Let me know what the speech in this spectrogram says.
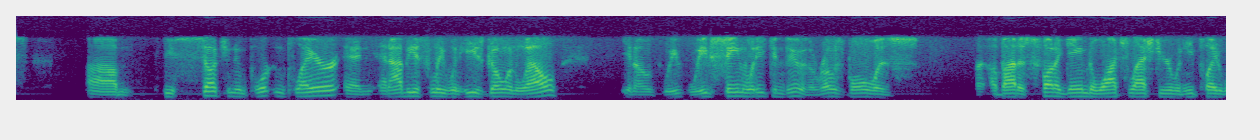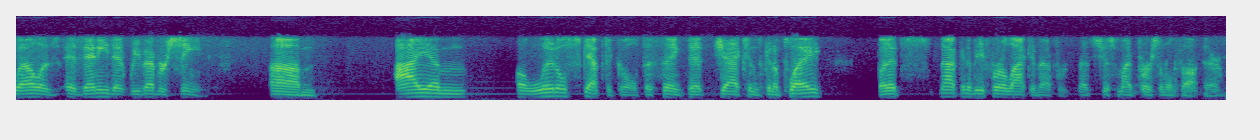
Um, he's such an important player, and and obviously when he's going well, you know we we've seen what he can do. The Rose Bowl was about as fun a game to watch last year when he played well as as any that we've ever seen. Um, I am a little skeptical to think that Jaxon's going to play, but it's not going to be for a lack of effort. That's just my personal thought there.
